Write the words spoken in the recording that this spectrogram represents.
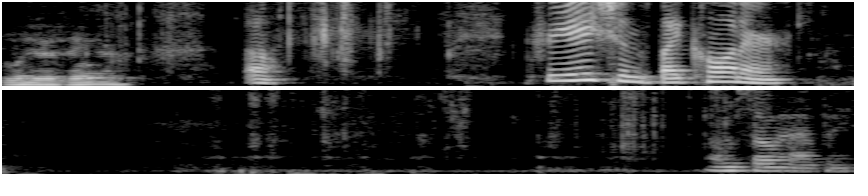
move your finger. Oh. Creations by Conner. I'm so happy.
